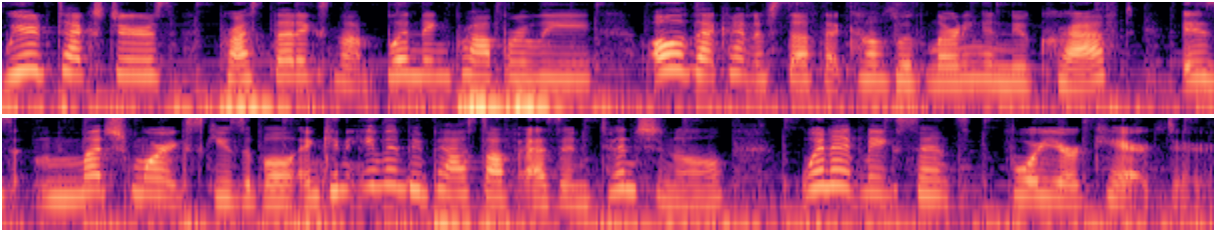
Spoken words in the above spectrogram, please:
Weird textures, prosthetics not blending properly, all of that kind of stuff that comes with learning a new craft is much more excusable and can even be passed off as intentional when it makes sense for your character.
